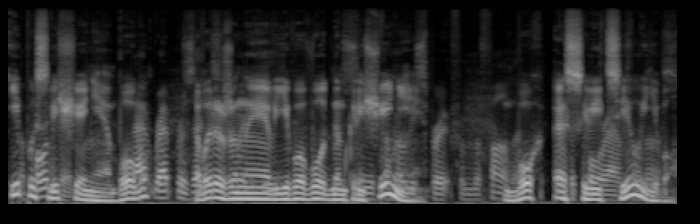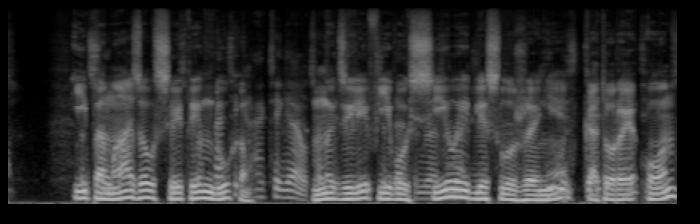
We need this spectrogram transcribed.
и посвящение Богу, выраженное в его водном крещении, Бог осветил его и помазал Святым Духом, наделив его силой для служения, которое он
